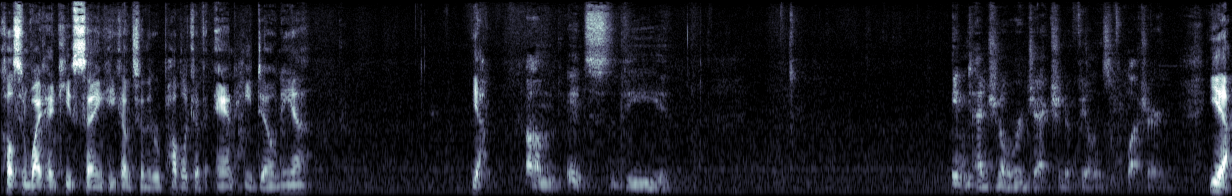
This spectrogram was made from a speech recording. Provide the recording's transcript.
Colson Whitehead keeps saying he comes from the Republic of Anhedonia. Yeah. Um, it's the intentional rejection of feelings of pleasure. Yeah.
